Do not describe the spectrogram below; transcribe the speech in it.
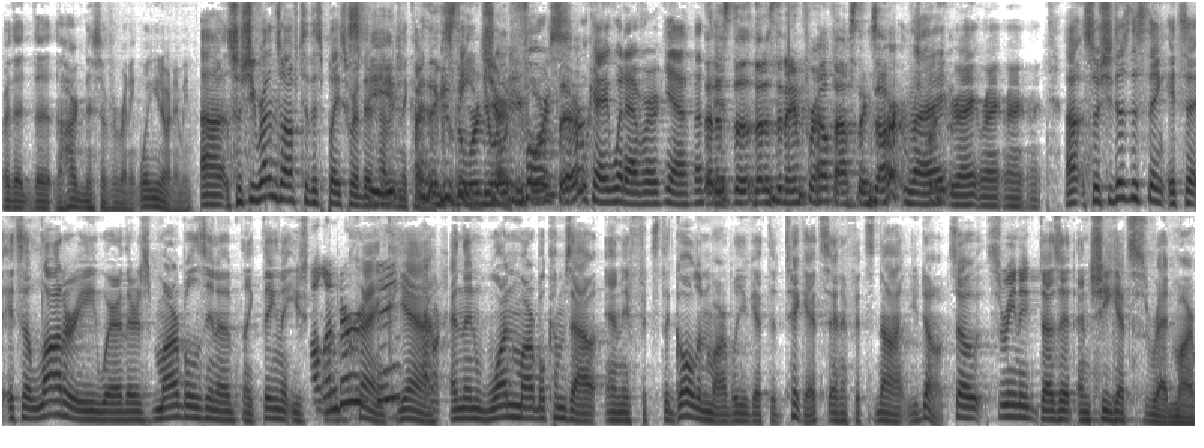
or the the, the hardness of her running. Well, you know what I mean. Uh, so she runs off to this place where they're having the kind of thing. I think is the word you're sure. looking for Force. there. Okay, whatever. Yeah, that's That it. is the that is the name for how fast things are. Right, right, right, right, right. Uh, so she does this thing. It's a it's a lottery where there's marbles in a like thing that you Colander crank, thing? Yeah. And then one marble comes out, and if it's the golden marble, you get the tickets, and if it's not, you don't. So Serena does it, and she gets red marble.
